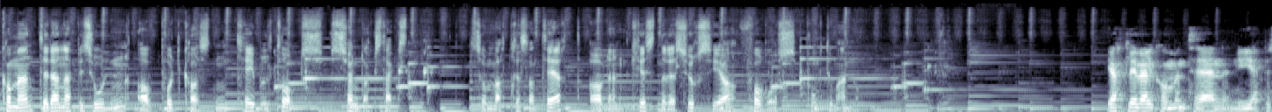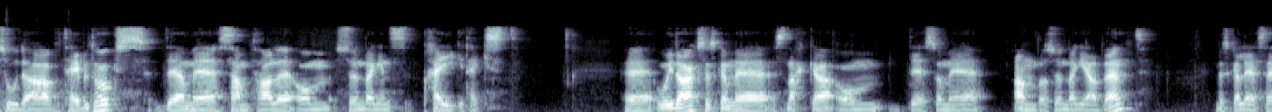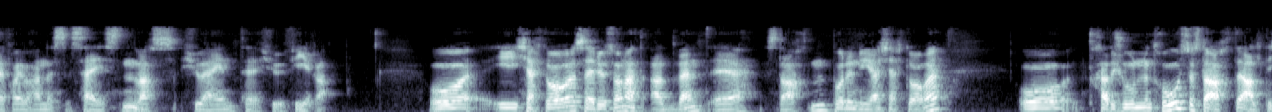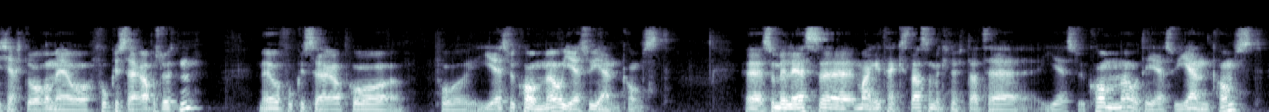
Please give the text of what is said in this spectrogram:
Velkommen til denne episoden av podkasten Tabletalks Søndagsteksten, som blir presentert av den kristne ressurssida foross.no. Hjertelig velkommen til en ny episode av Tabletalks, der vi samtaler om søndagens preiketekst. Eh, og I dag så skal vi snakke om det som er andre søndag i advent. Vi skal lese fra Johannes 16, vers 21-24. Og I kirkeåret så er det jo sånn at advent er starten på det nye kirkeåret. Og tradisjonen tro så starter alltid kirkeåret med å fokusere på slutten. Med å fokusere på, på Jesu komme og Jesu gjenkomst. Eh, så vi leser mange tekster som er knytta til Jesu komme og til Jesu gjenkomst.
